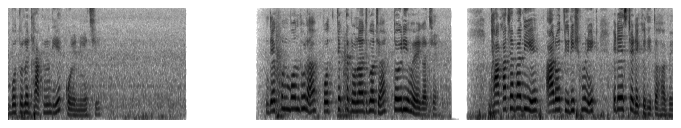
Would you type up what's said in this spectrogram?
বোতলে ঢাকনা দিয়ে করে নিয়েছি। দেখুন বন্ধুরা, প্রত্যেকটা ডোনাট গজা তৈরি হয়ে গেছে। ঢাকা চাপা দিয়ে আরও তিরিশ মিনিট রেস্টে রেখে দিতে হবে।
